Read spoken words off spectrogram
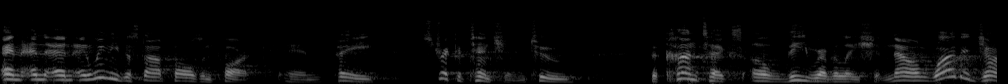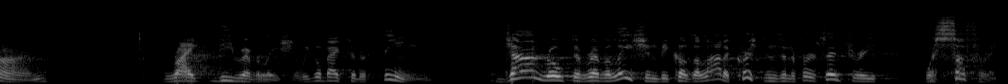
And, and, and, and we need to stop, pause, and park and pay strict attention to the context of the revelation. Now, why did John write the revelation? We go back to the theme. John wrote the revelation because a lot of Christians in the first century were suffering.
